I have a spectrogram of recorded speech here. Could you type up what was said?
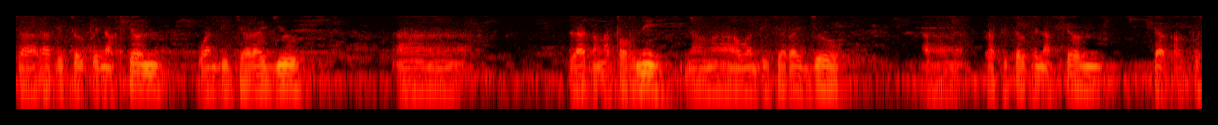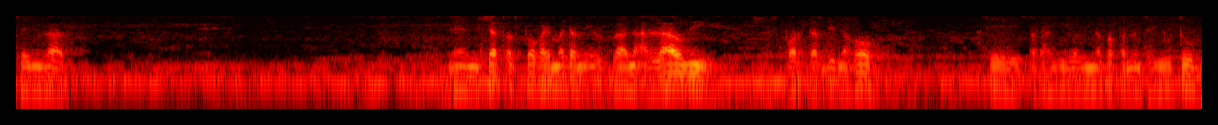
sa Rapid Tulpo in Action, Wanted sa Radyo, ah, lahat ng attorney ng ah, Wanted sa Radyo, ah, Rapid Tulpo in Action, shoutout po sa inyong lahat. And shoutout po kay Madam Ivana Alawi, supporter din ako. Kasi paragi ko rin napapanood sa YouTube.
